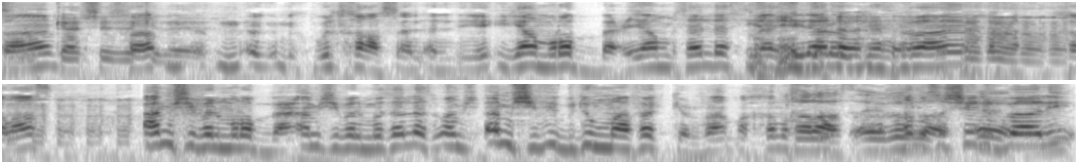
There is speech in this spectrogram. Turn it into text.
فاهم كان شيء قلت خلاص ال- ال- يا مربع يا مثلث يا هلال فاهم خلاص أمشي في المربع أمشي في المثلث وامشي أمشي فيه بدون ما أفكر فاهم أخلص خلاص أخلص الشيء اللي في بالي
